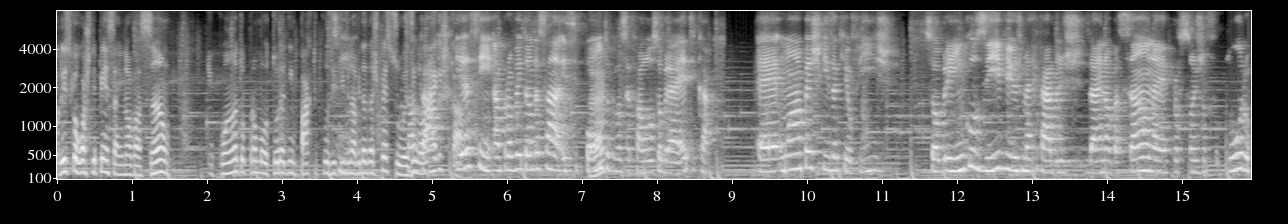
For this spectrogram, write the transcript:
por isso que eu gosto de pensar em inovação enquanto promotora de impacto positivo Sim. na vida das pessoas, Total. em larga escala. E assim, aproveitando essa, esse ponto é? que você falou sobre a ética, é uma pesquisa que eu fiz sobre, inclusive, os mercados da inovação, né, profissões do futuro,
